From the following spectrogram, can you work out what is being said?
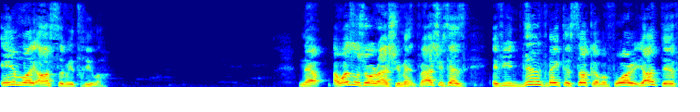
im asa mitchila. Now, I wasn't sure what Rashi meant. Rashi says, if you didn't make the sukkah before Yantif,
